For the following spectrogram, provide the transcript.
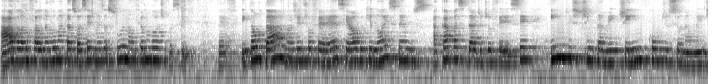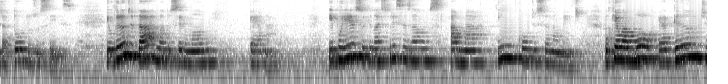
A água ela não fala, não, eu vou matar a sua sede, mas a sua não, porque eu não gosto de você. Né? Então, o Dharma a gente oferece algo que nós temos a capacidade de oferecer indistintamente, incondicionalmente a todos os seres. E o grande Dharma do ser humano é amar. E por isso que nós precisamos amar incondicionalmente. Porque o amor é a grande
